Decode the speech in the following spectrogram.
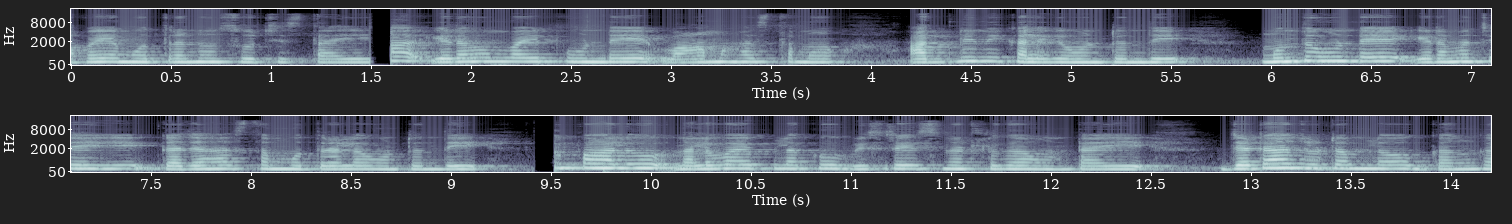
అభయముద్రను సూచిస్తాయి. ఎడమ వైపు ఉండే వామహస్తము అగ్నిని కలిగి ఉంటుంది. ముందు ఉండే ఎడమ చేయి గజహస్తం ముద్రలో ఉంటుంది. రూపాలు నలువైపులకు విసిరేసినట్లుగా ఉంటాయి. జటాజుటంలో గంగ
